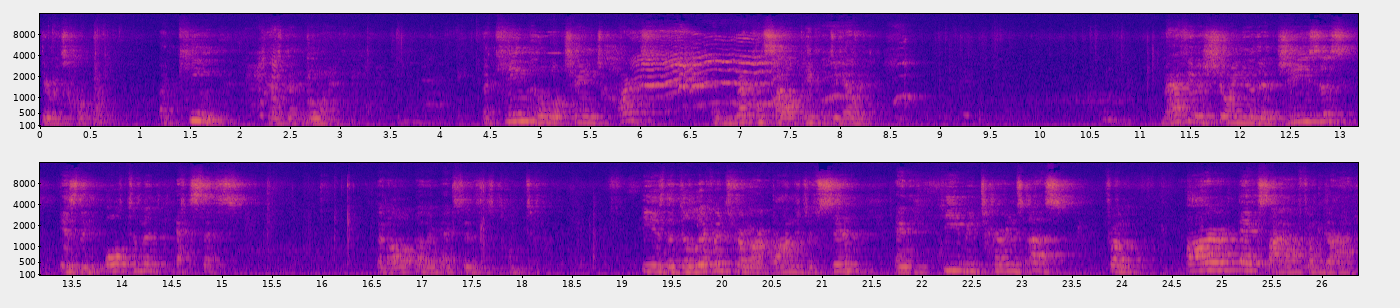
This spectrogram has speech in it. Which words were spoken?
there is hope. A king has been born. A king who will change hearts and reconcile people together. Matthew is showing you that Jesus is the ultimate excess that all other excesses point to. He is the deliverance from our bondage of sin, and He returns us from our exile from God.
